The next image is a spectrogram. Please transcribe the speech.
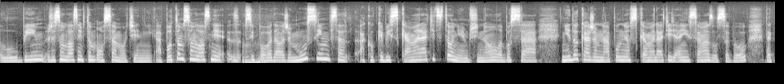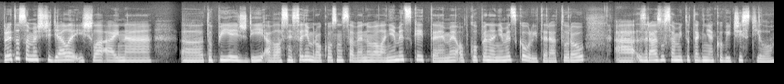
lúbim, že som vlastne v tom osamotení. A potom som vlastne uh-huh. si povedala, že musím sa ako keby skamarátiť s tou Nemčinou, lebo sa nedokážem naplňo skamarátiť ani sama so sebou. Tak preto som ešte ďalej išla aj na to PhD a vlastne 7 rokov som sa venovala nemeckej téme, obklopená nemeckou literatúrou a zrazu sa mi to tak nejako vyčistilo.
